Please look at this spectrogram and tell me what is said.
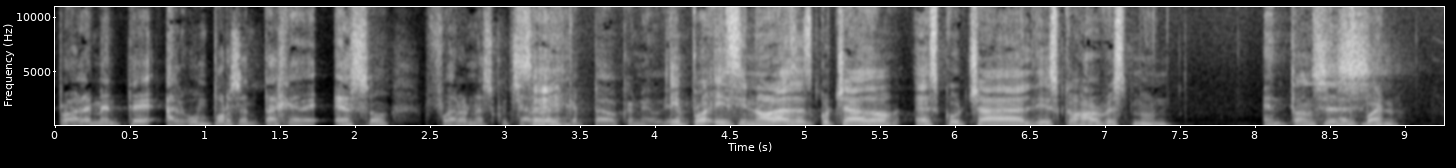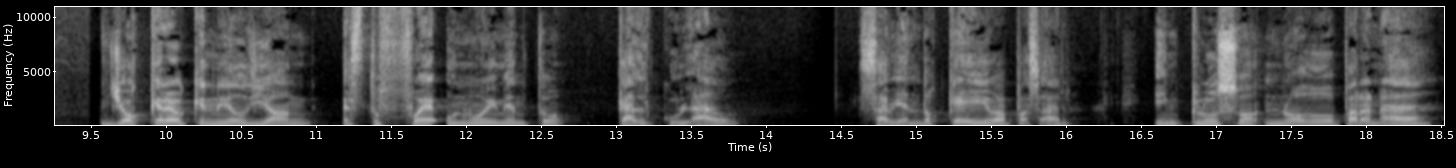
Probablemente algún porcentaje de eso fueron a escuchar a Sí. ver qué pedo con Neil Y, Young. y si no lo has escuchado, escucha el disco Harvest Moon. Entonces, Es bueno. Yo creo que Neil Young, esto fue un movimiento calculado, sabiendo qué iba a pasar. Incluso no dudo para nada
